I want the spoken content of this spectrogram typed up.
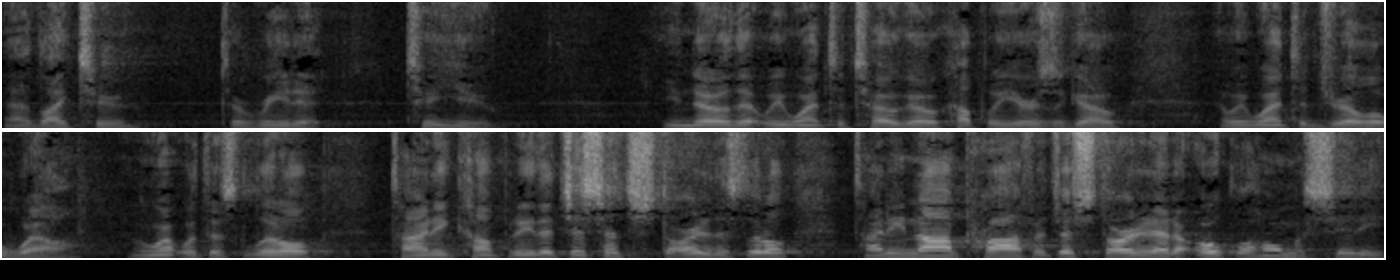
and I'd like to, to read it to you. You know that we went to Togo a couple years ago, and we went to drill a well. We went with this little tiny company that just had started, this little tiny nonprofit, just started out of Oklahoma City.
